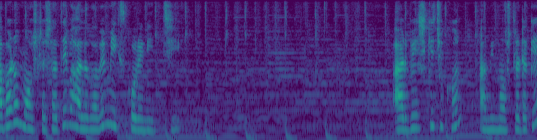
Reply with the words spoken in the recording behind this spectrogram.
আবারও মশলার সাথে ভালোভাবে মিক্স করে নিচ্ছি। আর বেশ কিছুক্ষণ আমি মশলাটাকে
